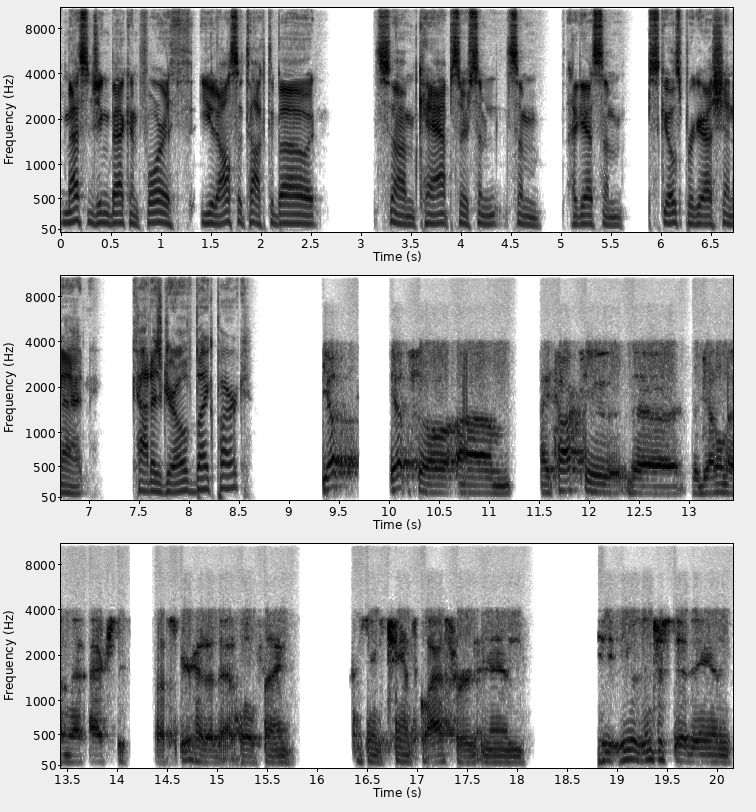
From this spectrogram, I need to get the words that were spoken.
messaging back and forth, you'd also talked about some camps or some some I guess some skills progression at Cottage Grove Bike Park. Yep, yep. So um, I talked to the the gentleman that actually uh, spearheaded that whole thing. His name's Chance Glassford, and he, he was interested in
